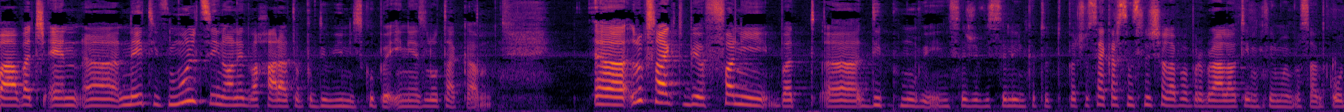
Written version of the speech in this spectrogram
pa pač en uh, native mulci in one dva harata po divjini skupaj in je zelo tak. Um, Uh, looks like to be a funny but uh, deep movie in se že veselim, ker tudi pač vse, kar sem slišala pa prebrala o tem filmu, je bilo samo tako.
